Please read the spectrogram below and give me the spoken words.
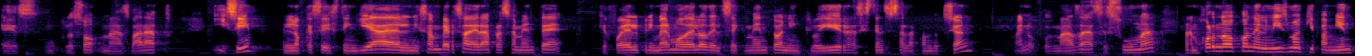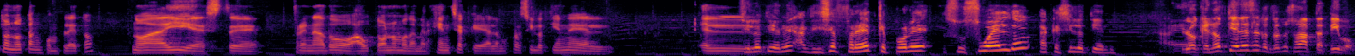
es incluso más barato. Y sí, en lo que se distinguía el Nissan Versa era precisamente que fue el primer modelo del segmento en incluir asistencias a la conducción. Bueno, pues Mazda se suma, a lo mejor no con el mismo equipamiento, no tan completo. No hay este frenado autónomo de emergencia, que a lo mejor sí lo tiene el... el Sí lo tiene. Ah, Dice Fred que pone su sueldo a que sí lo tiene. Lo que no tiene es el control adaptativo.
